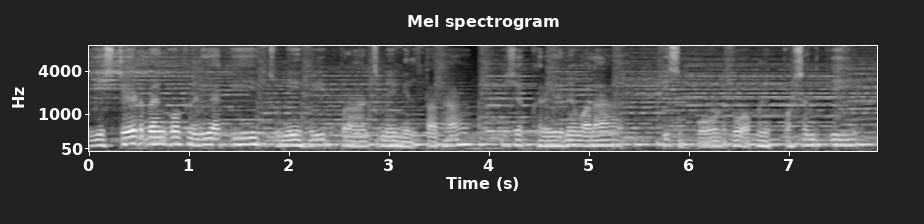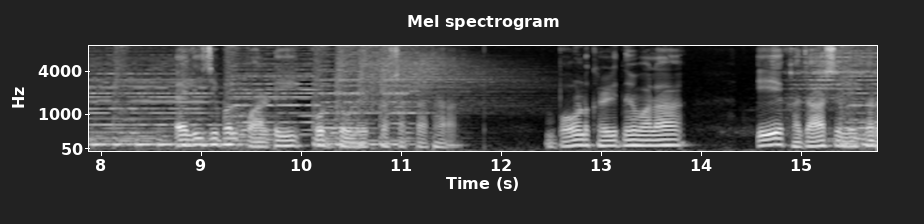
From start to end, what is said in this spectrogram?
ये स्टेट बैंक ऑफ़ इंडिया की चुनी हुई ब्रांच में मिलता था। इसे खरीदने वाला इस बॉन्ड को अपनी पसंद की एलिजिबल पार्टी को डोनेट कर सकता था। बॉन्ड खरीदने वाला एक हज़ार से लेकर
